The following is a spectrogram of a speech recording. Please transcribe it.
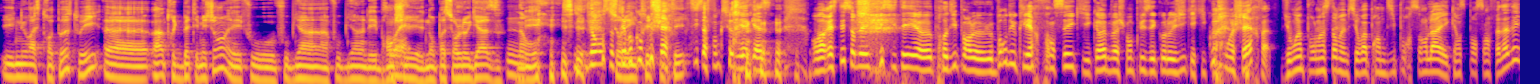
Il nous reste trois postes, oui. Euh, un truc bête et méchant, et il faut, faut, bien, faut bien les brancher, non pas sur le gaz, Non. mais Non, ce sur serait beaucoup plus cher si ça fonctionnait à gaz. On va rester sur l'électricité euh, produite par le, le bon nucléaire français qui est quand même vachement plus écologique et qui coûte moins cher. Enfin, du moins pour l'instant, même si on va prendre 10% là et 15% en fin d'année.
